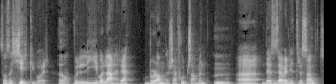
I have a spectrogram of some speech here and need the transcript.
sånn som Kirkegård. ja. hvor liv og lære blander seg fort sammen. Mm. Eh, det syns jeg er veldig interessant.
